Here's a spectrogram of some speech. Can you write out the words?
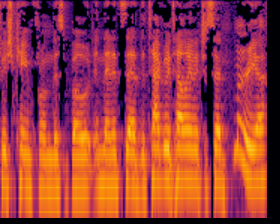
fish came from this boat, and then it said the tagliatelle, and it just said Maria.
